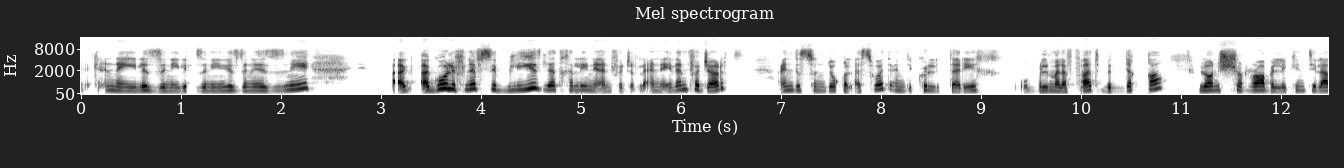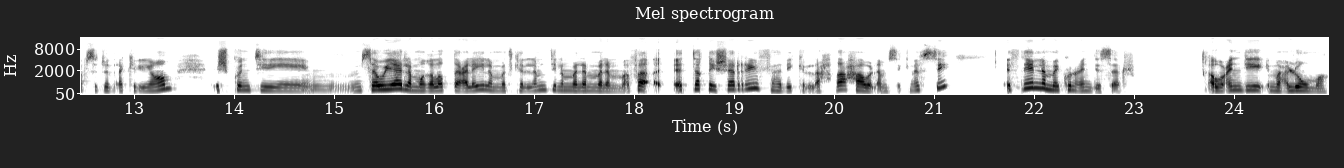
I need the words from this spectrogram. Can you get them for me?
كأنه يلزني يلزني يلزني يلزني. أقول في نفسي بليز لا تخليني أنفجر لأن إذا انفجرت عندي الصندوق الأسود عندي كل التاريخ بالملفات بالدقة لون الشراب اللي كنتي لابسته ذاك اليوم إيش كنتي مسوية لما غلطتي علي لما تكلمتي لما لما لما. فاتقي شري في هذيك اللحظة أحاول أمسك نفسي. اثنين لما يكون عندي سر أو عندي معلومة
